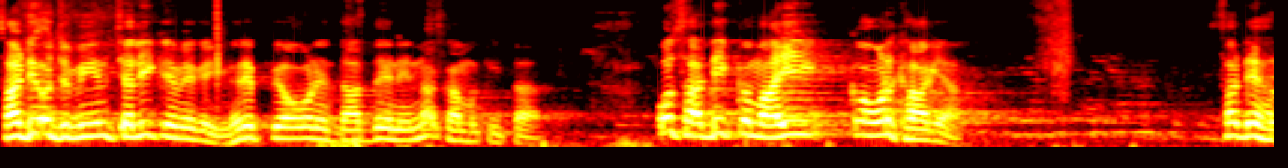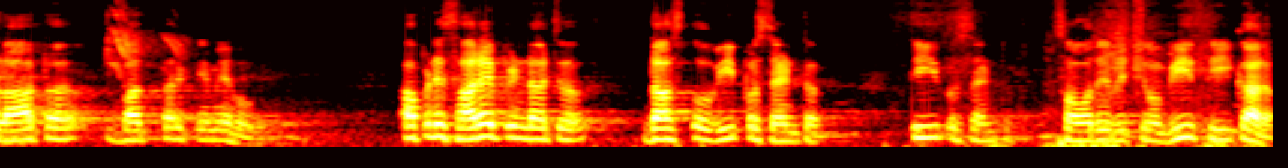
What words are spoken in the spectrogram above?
ਸਾਡੀ ਉਹ ਜ਼ਮੀਨ ਚਲੀ ਕਿਵੇਂ ਗਈ? ਮੇਰੇ ਪਿਓ ਨੇ, ਦਾਦੇ ਨੇ ਨਾ ਕੰਮ ਕੀਤਾ। ਉਹ ਸਾਡੀ ਕਮਾਈ ਕੌਣ ਖਾ ਗਿਆ? ਸਾਡੇ ਹਾਲਾਤ ਬਦਤਰ ਕਿਵੇਂ ਹੋ ਗਏ? ਆਪਣੇ ਸਾਰੇ ਪਿੰਡਾਂ 'ਚ 10 ਤੋਂ 20% 30% 100 ਦੇ ਵਿੱਚੋਂ 20 30 ਘਰ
